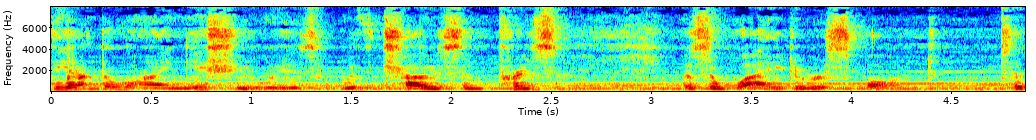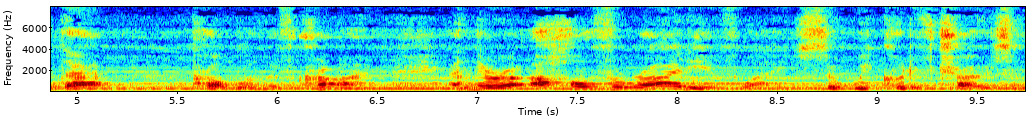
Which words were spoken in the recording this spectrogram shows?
The underlying issue is we've chosen prison as a way to respond to that problem of crime. And there are a whole variety of ways that we could have chosen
